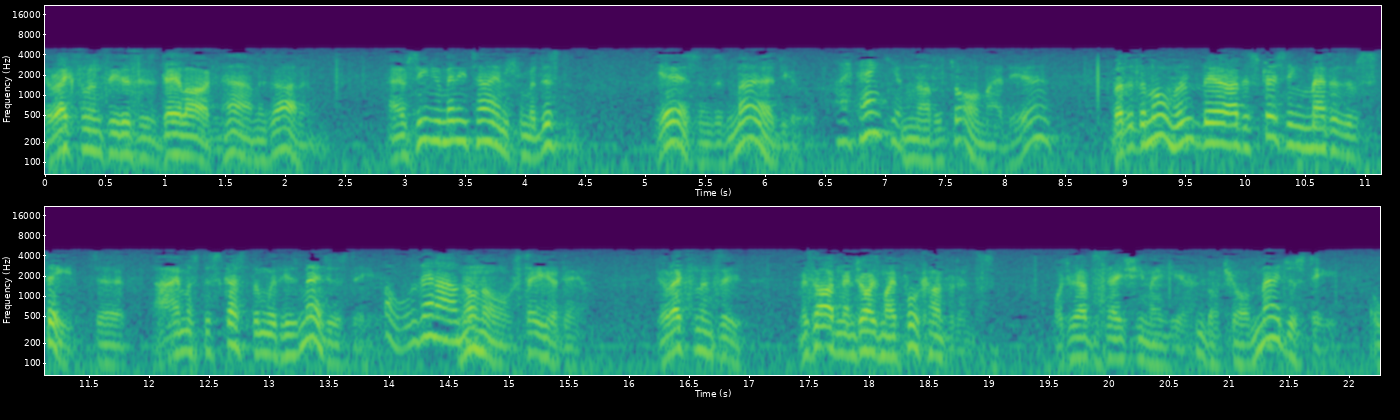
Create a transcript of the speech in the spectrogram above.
Your Excellency, this is Dale Arden. Ah, Miss Arden. I have seen you many times from a distance. Yes, and admired you. I thank you. Not at all, my dear. But at the moment, there are distressing matters of state. Uh, I must discuss them with His Majesty. Oh, well, then I'll. No, no, stay here, Dale. Your Excellency, Miss Arden enjoys my full confidence. What you have to say, she may hear. But, Your Majesty, a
